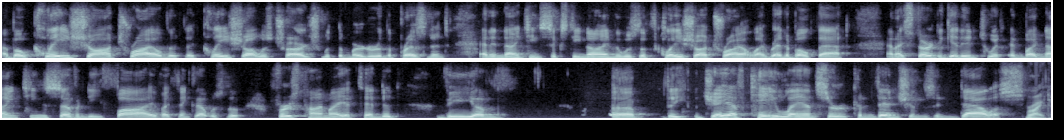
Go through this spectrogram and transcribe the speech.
about Clay Shaw trial. That, that Clay Shaw was charged with the murder of the president, and in 1969 there was the Clay Shaw trial. I read about that, and I started to get into it. And by 1975, I think that was the first time I attended the um, uh, the JFK Lancer conventions in Dallas. Right.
